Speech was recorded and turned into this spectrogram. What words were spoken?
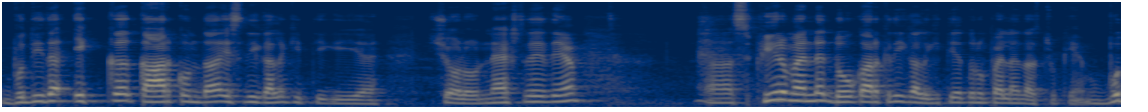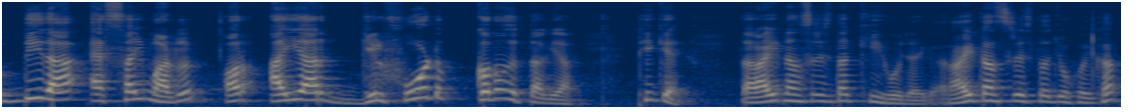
ਬੁੱਧੀ ਦਾ ਇੱਕ ਕਾਰਕ ਹੁੰਦਾ, ਇਸ ਦੀ ਗੱਲ ਕੀਤੀ ਗਈ ਹੈ। ਚਲੋ ਨੈਕਸਟ ਦੇਖਦੇ ਹਾਂ। ਸਫੀਅਰਮੈਨ ਨੇ ਦੋ ਕਾਰਕ ਦੀ ਗੱਲ ਕੀਤੀ ਹੈ, ਤੁਹਾਨੂੰ ਪਹਿਲਾਂ ਦੱਸ ਚੁੱਕੇ ਹਾਂ। ਬੁੱਧੀ ਦਾ ਐਸਆਈ ਮਾਡਲ ਔਰ ਆਈਆਰ ਗਿਲਫੋਰਡ ਕਦੋਂ ਦਿੱਤਾ ਗਿਆ? ਠੀਕ ਹੈ, ਤਾਂ ਰਾਈਟ ਆਨਸਰ ਇਸ ਦਾ ਕੀ ਹੋ ਜਾਏਗਾ? ਰਾਈਟ ਆਨਸਰ ਇਸ ਦਾ ਜੋ ਹੋਏਗਾ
